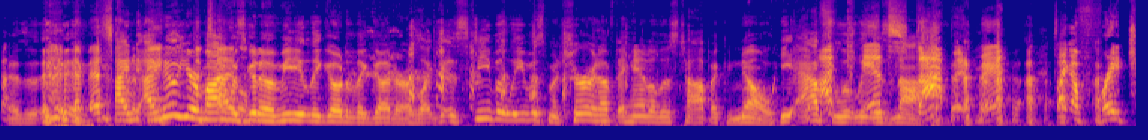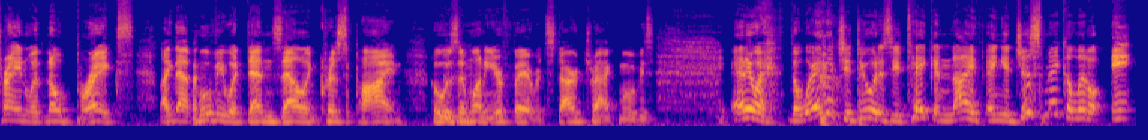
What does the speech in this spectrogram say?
that's I, gonna I knew your mind was going to immediately go to the gutter. I was like, is Steve Olivas mature enough to handle this topic? No, he absolutely is not. stop it, man. It's like a freight train with no brakes, like that movie with Denzel and Chris Pine, who was in one of your favorite Star Trek movies. Anyway, the way that you do it is you take a knife and you just make a little ink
